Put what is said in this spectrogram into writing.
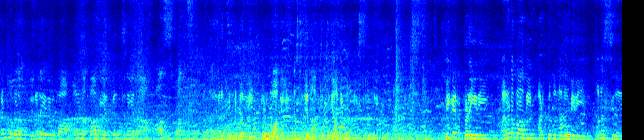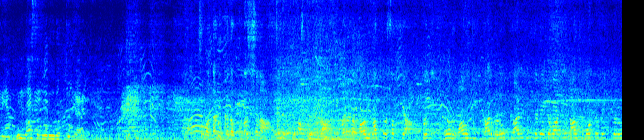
ಕಣ್ಣುಗಳ ಮುಂದೆ ನಡೆಯಲಿರುವ ಮರಣ ಬಾವಿಯ ಗರ್ಜನೆಯನ್ನ ಆಸ್ವಾದಿಸಿ ಕರೆದುಕೊಂಡು ಬನ್ನಿ ಬರುವಾಗ ಇನ್ನಷ್ಟು ಜನ ಜೊತೆಯಾಗಿ ಬನ್ನಿ ಸಹೋದರಿಗಳು ಟಿಕೆಟ್ ಪಡೆಯಿರಿ ಅರಣಬಾವಿ ಆಟವನ್ನು ನೋಡಿರಿ, ಮನಸ್ಸಿನಲ್ಲಿ ಉಲ್ಲಾಸ ನೋಡುವುದಕ್ಕೂ ಗ್ಯಾರಂಟಿ. ನಡುಕದ ಪ್ರದರ್ಶನ ಮರಣಬಾವಿ ಮಾತ್ರ ಸತ್ಯ. ಮೂರು ಮಾರುತಿ ಕಾರುಗಳು ಗಾಳಿಗಿಂತ ವೇಗವಾಗಿ ನಾಲ್ಕು ಮೋಟರ್ ಬೈಕ್ಗಳು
